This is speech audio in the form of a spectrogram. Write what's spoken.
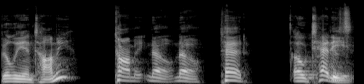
Billy and Tommy? Tommy, no, no, Ted. Oh, Teddy. It's-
